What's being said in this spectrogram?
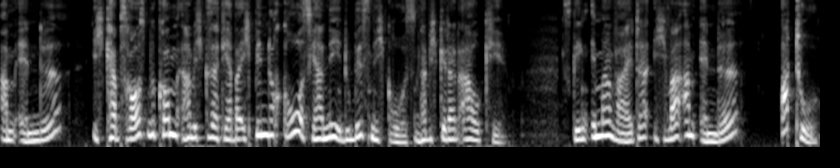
am Ende, ich hab's rausbekommen, habe ich gesagt, ja, aber ich bin doch groß. Ja, nee, du bist nicht groß. Und habe ich gedacht, ah, okay. Es ging immer weiter. Ich war am Ende Otto.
